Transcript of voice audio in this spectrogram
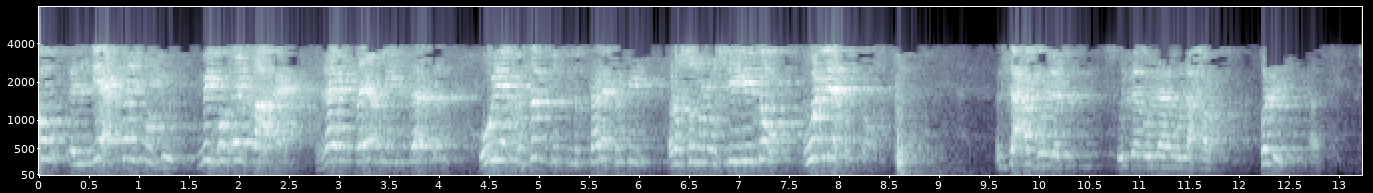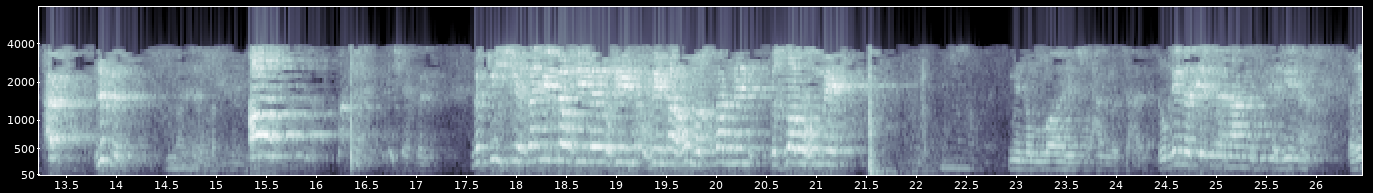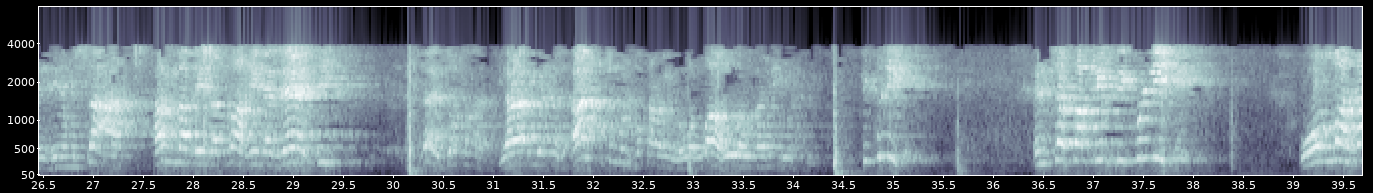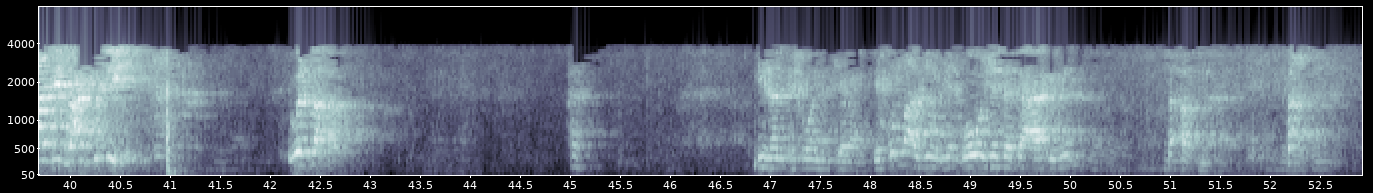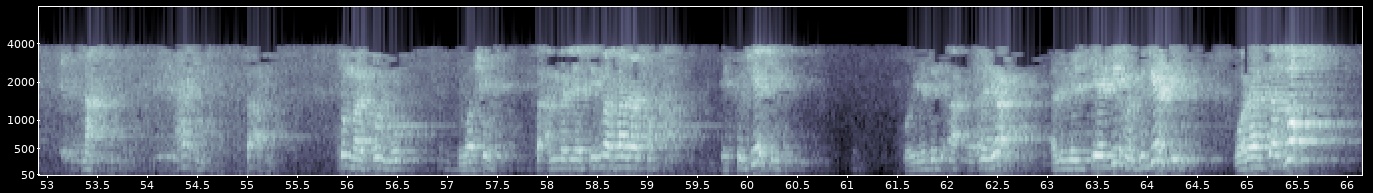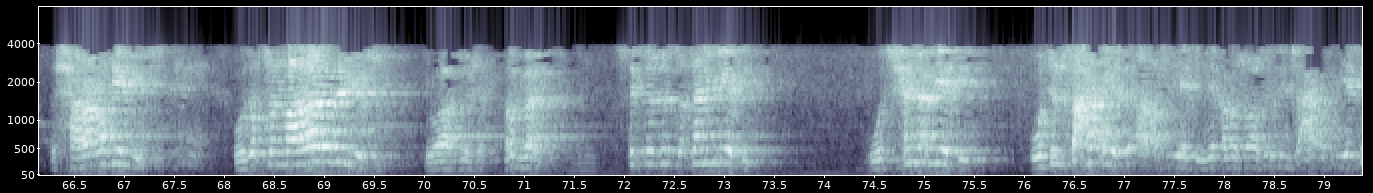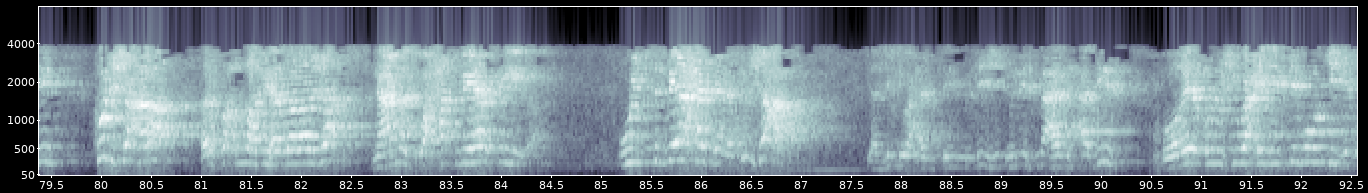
سيده اللي يحتاج موجود ما يكون غير طائع غير طائع لإنسان ويخدم بالطريق اللي رسم له سيده واللي يحطه انت عبد ولا ولا ولا ولا حر قل لي. عبد لبن. آه ما كاينش غني الا غناهم مصدر من مصدرهم من. من الله سبحانه وتعالى. الغنى ديالنا نعم في غنى غنى مستعر أما غنى الله غنى ذاتي يتوقع. يا الناس أنتم الفقراء. والله هو الغني. في كل شيء. أنت فقير في كل شيء. والله غالب عن كل شيء. والفقر إذا الإخوان الكرام يقول الله عز وجل ووجدك عائلا فأغنى. نعم. ثم يقول له وشوف فأما اليتيم فلا تقهر عيال المجد يتيم يكون يتيم ولا تذق الحرارة ديال اليوسف وذقت المرارة ديال اليوسف رد بالك ست ثاني باليتيم وتشحن اليتيم وتمسح رأس اليتيم يقرأ الرسول صلى الله عليه وسلم تمسح رأس اليتيم كل شعرة رفع الله بها درجة نعمت وحق بها فيه ويكتب بها حسنة كل شعرة لي واحد من يسمع هذا الحديث وغير كل شيء واحد يكتب وكيجي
